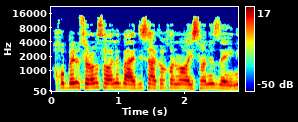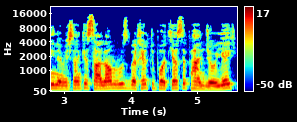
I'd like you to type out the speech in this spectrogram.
خب بریم سراغ سوال بعدی. سرکار خانم آیسان زینی نوشتن که سلام روز بخیر تو پادکست 51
